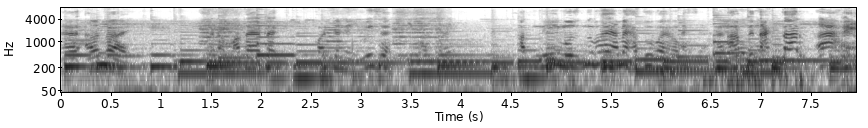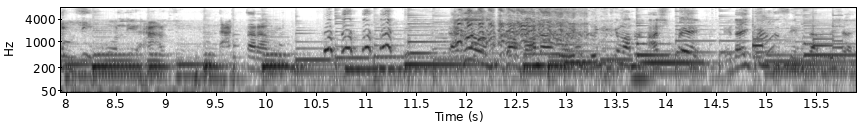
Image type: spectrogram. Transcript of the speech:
হ্যাঁ আবেদ ভাই। মাথায় একটা পয়সা নেই বুঝছেন আপনি মজনু ভাই আমি হাতু ভাই হব। আর আপনি ডাক্তার? ডাক্তার আমি। এখন বানাবো দেখি কি মানুষ আসবে এটাই কিন্তু চিন্তার বিষয়।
